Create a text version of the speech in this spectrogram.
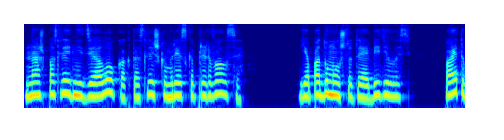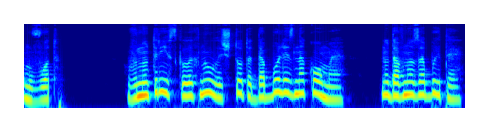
Наш последний диалог как-то слишком резко прервался. Я подумал, что ты обиделась, поэтому вот. Внутри всколыхнулось что-то до боли знакомое, но давно забытое.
